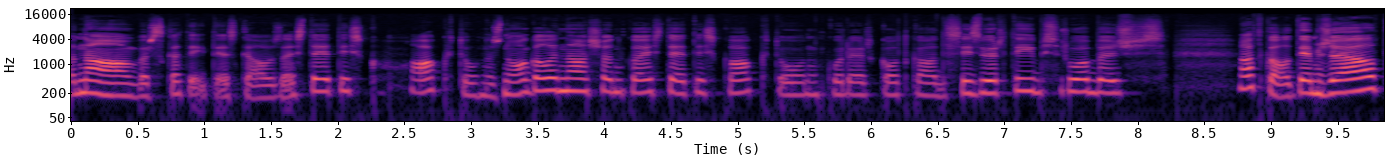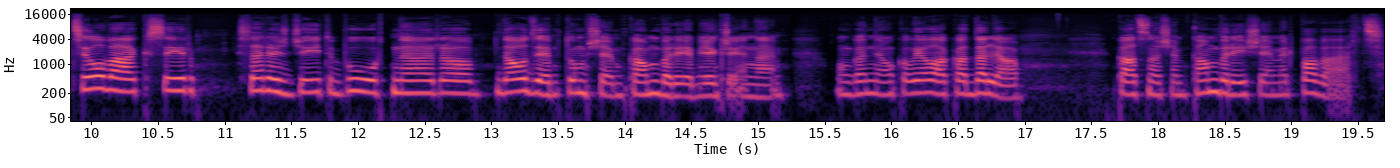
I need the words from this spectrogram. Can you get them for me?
nāvi var skatīties kā uz estētisku aktu, un uz nogalināšanu kā estētisku aktu, un kur ir kaut kādas izvērtības robežas. Atkal, diemžēl, cilvēks ir sarežģīta būtne ar uh, daudziem tumšiem kambariem iekšienē, un gan jau ka lielākā daļā kāds no šiem kambarīšiem ir pavērts.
